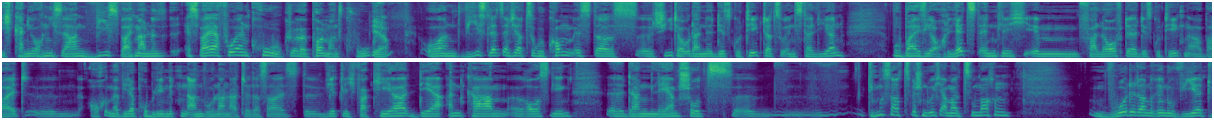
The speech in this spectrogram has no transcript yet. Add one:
Ich kann ja auch nicht sagen, wie es war. Ich meine, es war ja vorher ein Krug, äh, Pollmanns Krug. Ja. Und wie es letztendlich dazu gekommen ist, das äh, Cheetah oder eine Diskothek dazu installieren, wobei sie auch letztendlich im Verlauf der Diskothekenarbeit äh, auch immer wieder Probleme mit den Anwohnern hatte. Das heißt, äh, wirklich Verkehr, der ankam, äh, rausging, äh, dann Lärmschutz. Äh, die mussten auch zwischendurch einmal zumachen wurde dann renoviert,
